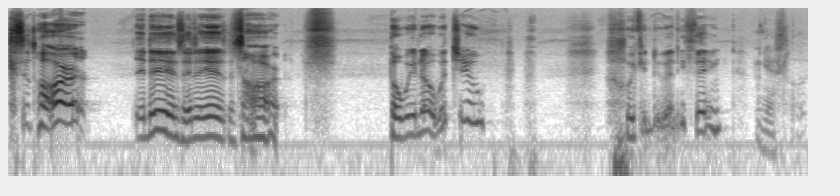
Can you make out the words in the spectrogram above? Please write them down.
Cause it's hard. It is. It is. It's hard. But we know with you, we can do anything. Yes, Lord.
